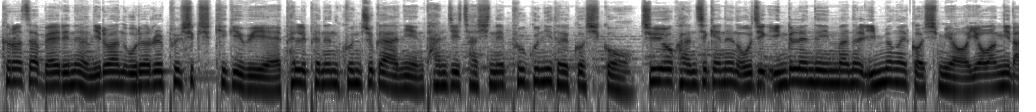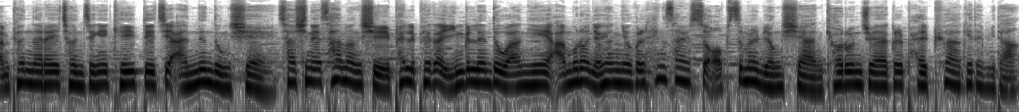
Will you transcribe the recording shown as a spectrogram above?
그러자 메리는 이러한 우려를 불식시키기 위해 펠리페는 군주가 아닌 단지 자신의 부군이 될 것이고 주요 관직에는 오직 잉글랜드인만을 임명할 것이며 여왕이 남편 나라의 전쟁에 개입되지 않는 동시에 자신의 사망 시 펠리페가 잉글랜드 왕위에 아무런 영향력을 행사할 수 없음을 명시한 결혼 조약을 발표하게 됩니다.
